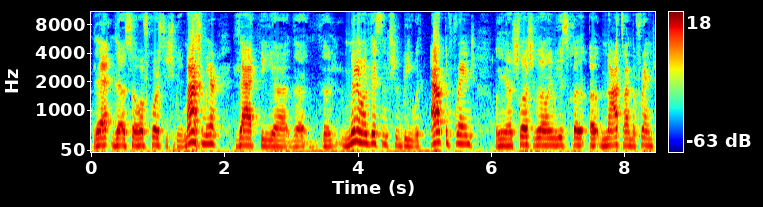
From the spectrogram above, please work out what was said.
That so of course it should be machmir that the uh, the the minimum distance should be without the fringe, uh, not on the fringe,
